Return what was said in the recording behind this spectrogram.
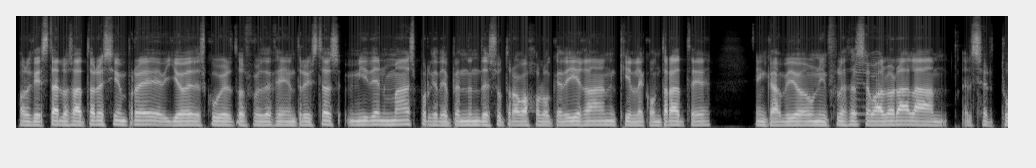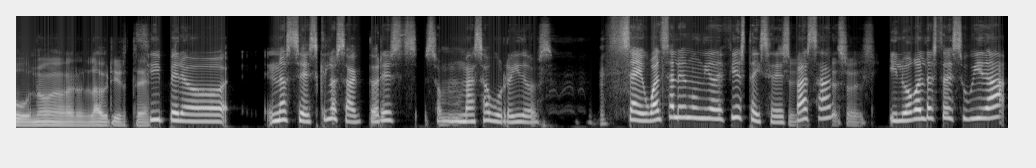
Porque están los actores siempre, yo he descubierto después de hacer entrevistas, miden más porque dependen de su trabajo lo que digan, quién le contrate. En cambio, un influencer se valora la, el ser tú, ¿no? El abrirte. Sí, pero no sé, es que los actores son más aburridos. O sea, igual salen un día de fiesta y se Sí, despasan Eso es. y luego el resto de su vida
